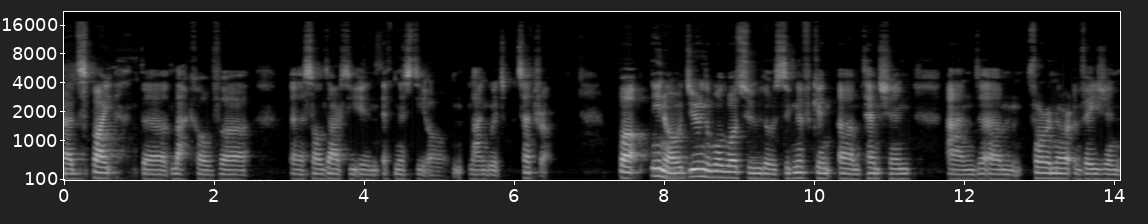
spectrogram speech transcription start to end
uh, despite the lack of uh, uh solidarity in ethnicity or language, etc. But you know, during the World War II, there was significant um, tension and um, foreigner invasion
